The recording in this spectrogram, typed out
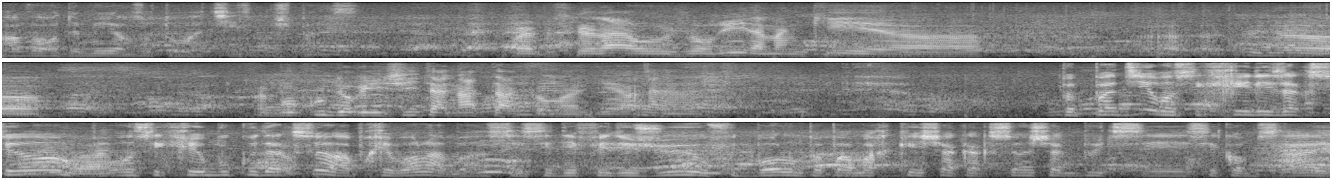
à avoir de meilleurs automatismes, je pense. Oui, parce que là aujourd'hui il a manqué beaucoup de réussite en attaque, on va dire. On peut pas dire, on s'est créé des actions, on s'est créé beaucoup d'actions. Après, voilà, bah, c'est des faits de jeu. Au football, on ne peut pas marquer chaque action, chaque but. C'est comme ça. Il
